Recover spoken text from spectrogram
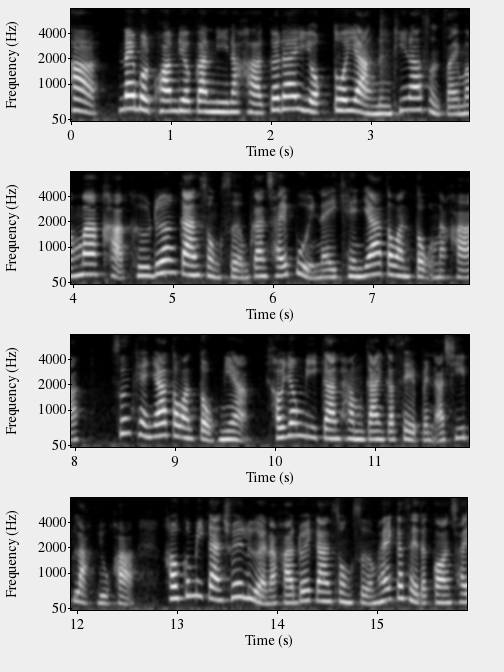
ค่ะ ในบทความเดียวกันนี้นะคะ ก็ได้ยกตัวอย่างหนึ่งที่น่าสนใจมาก ๆ ค่ะ คือเรื่องการส่งเสริมการใช้ปุ๋ยในเคนยาตะวันตกนะคะ ซึ่งเคนยาตะวันตกเนี่ยเขายังมีการทำการเกษตรเป็นอาชีพหลักอยู่ค่ะ เขาก็มีการช่วยเหลือนะคะ โดยการส่งเสริมให้เกษตรกรใช้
